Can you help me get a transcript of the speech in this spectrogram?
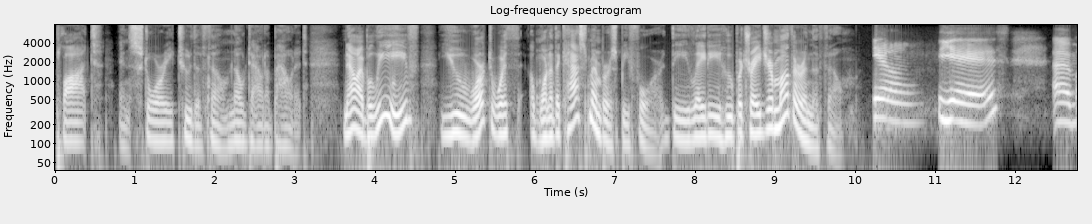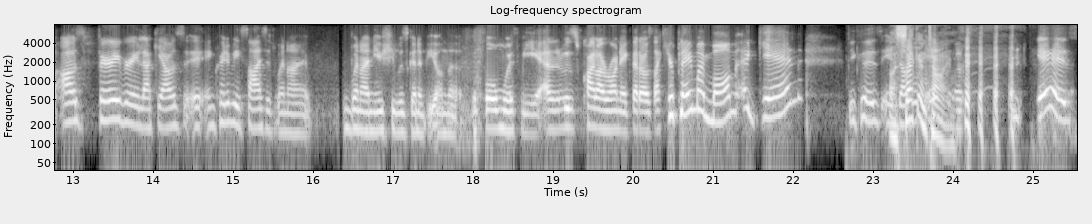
plot and story to the film, no doubt about it. Now, I believe you worked with one of the cast members before, the lady who portrayed your mother in the film. Yeah. Yes. Um, I was very, very lucky. I was incredibly excited when I when I knew she was going to be on the, the film with me, and it was quite ironic that I was like, "You're playing my mom again," because in A Double second time. Yes.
